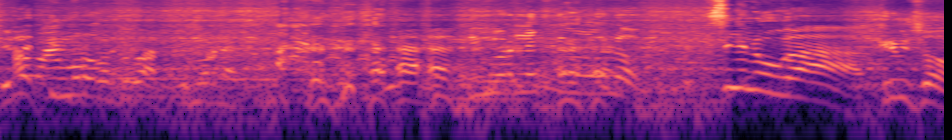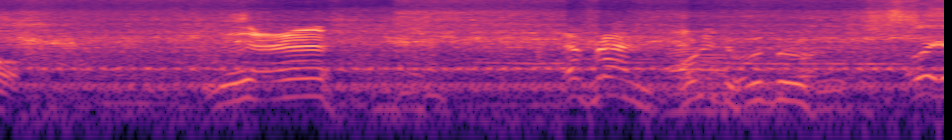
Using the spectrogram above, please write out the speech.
Ini Timur Portugal, Timur Leste. Timur Leste dulu. Siluga, Grimso. Yeah. Eh, friend, boleh tuh tuh Woi.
